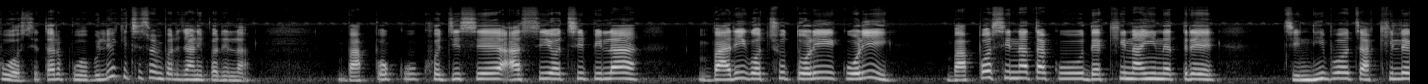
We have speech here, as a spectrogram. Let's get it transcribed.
ପୁଅ ସେ ତାର ପୁଅ ବୋଲି କିଛି ସମୟ ପରେ ଜାଣିପାରିଲା। ବାପକୁ ଖୋଜି ସେ ଆସିଅଛି ପିଲା ବାରି ଗଛୁ ତୋଳି କୋଳି। ବାପ ସିନା ତାକୁ ଦେଖି ନାହିଁ ନେତ୍ରେ ଚିହ୍ନିବ ଚାଖିଲେ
